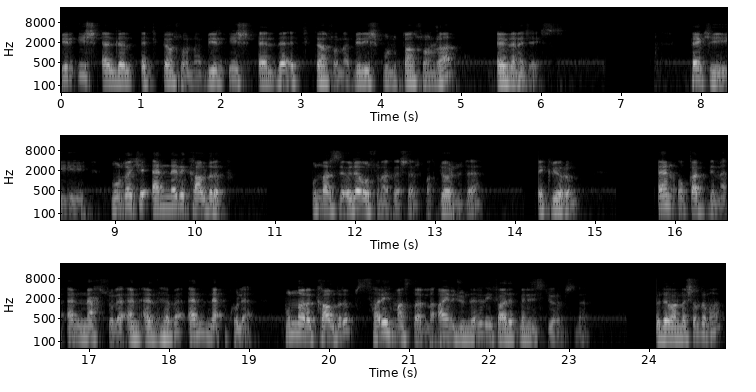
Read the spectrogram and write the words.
Bir iş elde ettikten sonra, bir iş elde ettikten sonra, bir iş bulduktan sonra evleneceğiz. Peki buradaki enleri kaldırıp bunlar size ödev olsun arkadaşlar. Bak dördü de. Bekliyorum. En ukaddime, en nahsule, en ezhebe, en ne'kule. Bunları kaldırıp sarih mastarla aynı cümleleri ifade etmenizi istiyorum sizden. Ödev anlaşıldı mı?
